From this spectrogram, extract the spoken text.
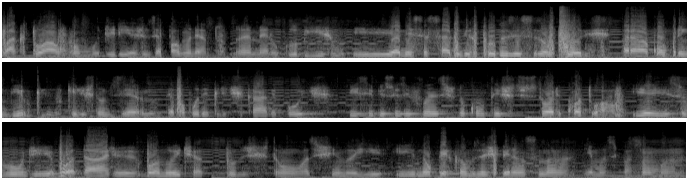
factual, como diria José Paulo Neto. Não é mero clubismo e é necessário ler todos esses autores para compreender o que, o que eles estão dizendo, é para poder criticar depois perceber suas influências no contexto histórico atual. E é isso, bom dia, boa tarde, boa noite a todos que estão assistindo aí. E não percamos a esperança na emancipação humana.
